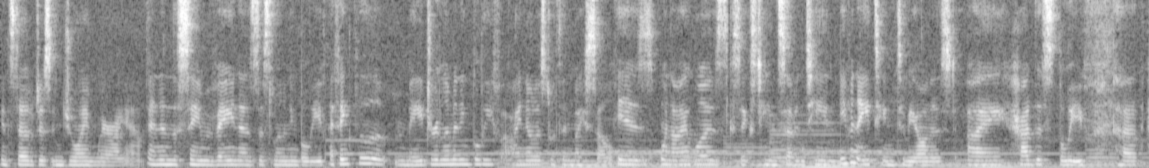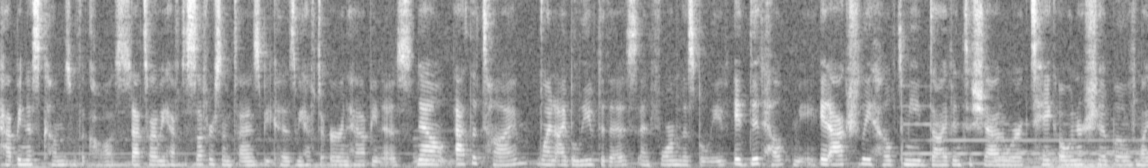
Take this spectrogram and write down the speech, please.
instead of just enjoying where I am. And in the same vein as this limiting belief, I think the major limiting belief I noticed within myself is when I was 16, 17, even 18 to be honest, I had this belief that happiness comes with a cost. That's why we have to suffer sometimes because we have to earn happiness. Now, at the time when I believed this and formed this belief, it did help me. It actually helped me dive into shadow work, take ownership of my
